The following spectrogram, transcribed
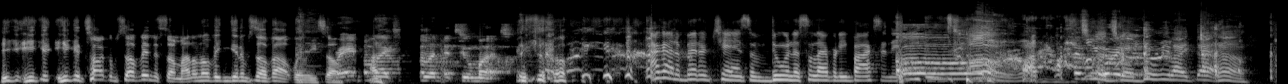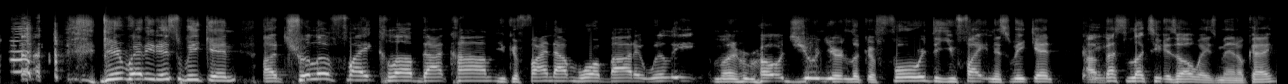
he he could he could talk himself into something. I don't know if he can get himself out, Willie. So, Rain don't like she feeling it too much. so- I got a better chance of doing a celebrity boxing than. Oh, You just gonna do me like that, huh? get ready this weekend. Uh, TrillerFightClub.com. You can find out more about it. Willie Monroe Jr. Looking forward to you fighting this weekend. Uh, best of luck to you as always, man. Okay.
